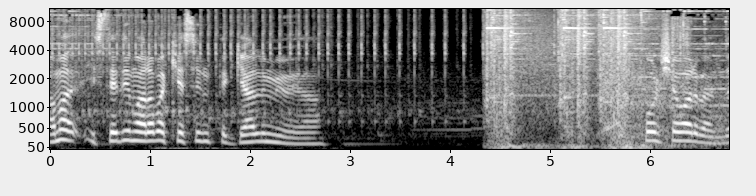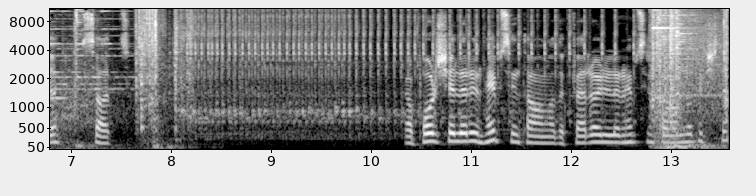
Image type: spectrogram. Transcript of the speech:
Ama istediğim araba kesinlikle gelmiyor ya. Porsche var bende. Sat. Ya Porsche'lerin hepsini tamamladık. Ferrari'lerin hepsini tamamladık işte.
